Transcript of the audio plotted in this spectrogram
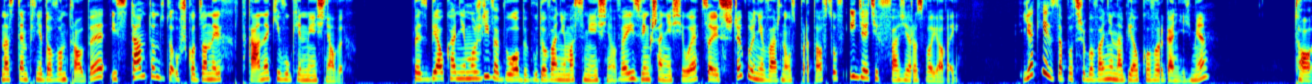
następnie do wątroby i stamtąd do uszkodzonych tkanek i włókien mięśniowych. Bez białka niemożliwe byłoby budowanie masy mięśniowej i zwiększanie siły, co jest szczególnie ważne u sportowców i dzieci w fazie rozwojowej. Jakie jest zapotrzebowanie na białko w organizmie? To,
